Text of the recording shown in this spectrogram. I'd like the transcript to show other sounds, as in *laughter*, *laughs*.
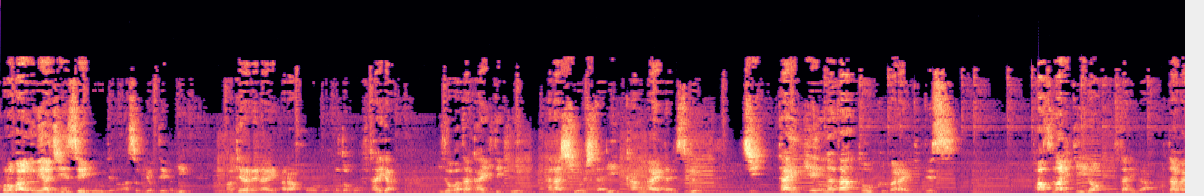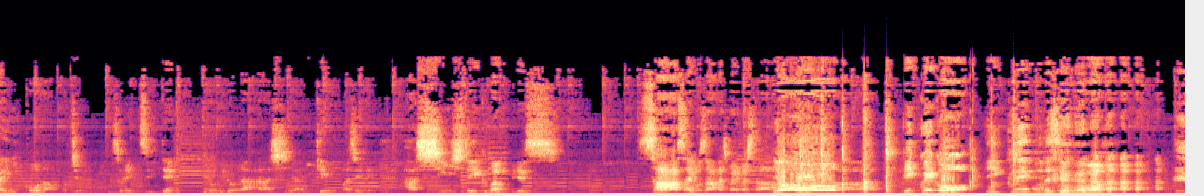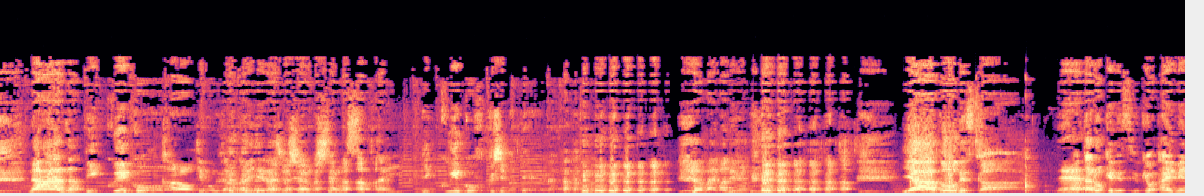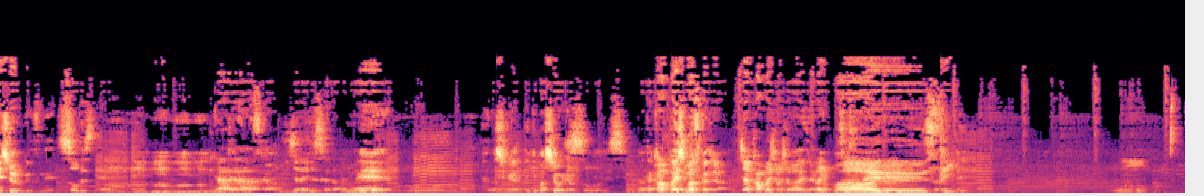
この番組は人生においての遊びをテーマに、負けられないアラフォーの男2人が、井戸端会議的に話をしたり考えたりする実体験型トークバラエティです。パーソナリティの2人がお互いにコーナーを持ち寄り、それについていろいろな話や意見を交えて発信していく番組です。さあ、西郷さん始まりました。よあービッグエコービッグエコーですよ、ここ *laughs* なんなんビッグエコカラオケも歌わないでラジオ収録してるおっさん二人。ー。ビッグエコー福島って。名前まで言わない。いやー、どうですか？ねまたロケですよ。今日は対面収録ですね。そうですね。うんうんうんうん。いやいやいいじゃないですか？いいじゃないですか、たまにはねえ、楽しくやっていきましょうよ。そうですよ。また乾杯しますか、じゃあ。じゃあ乾杯しましょう。はいじゃあはい、お乾杯疲れ様で。ですすはい。うん。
